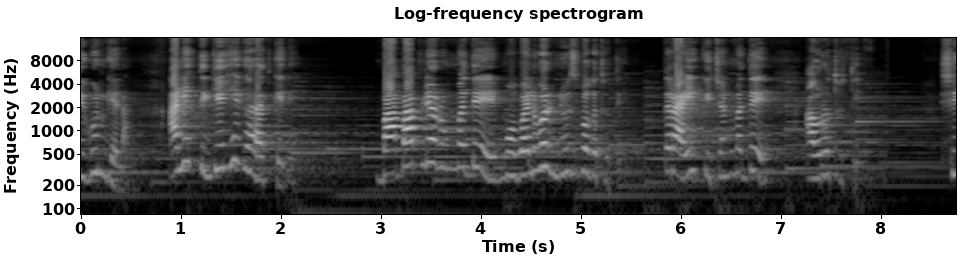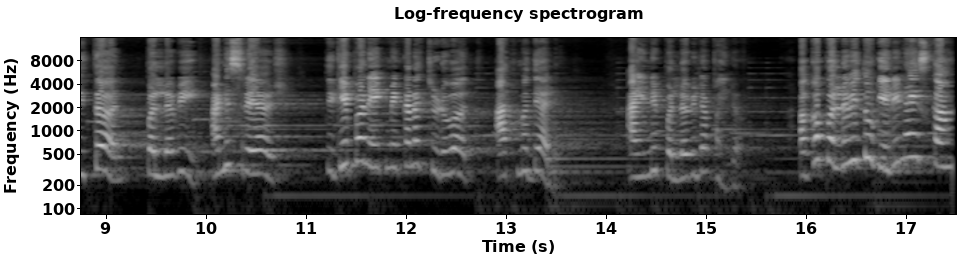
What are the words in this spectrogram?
निघून गेला आणि तिघेही घरात गेले. बाबा आपल्या रूममध्ये मोबाईलवर न्यूज बघत होते. तर आई किचनमध्ये आवरत होती. शीतल पल्लवी आणि श्रेयश तिघे पण एकमेकांना चिडवत आतमध्ये आले. आईने पल्लवीला पाहिलं. अगं पल्लवी तू गेली नाहीस का?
